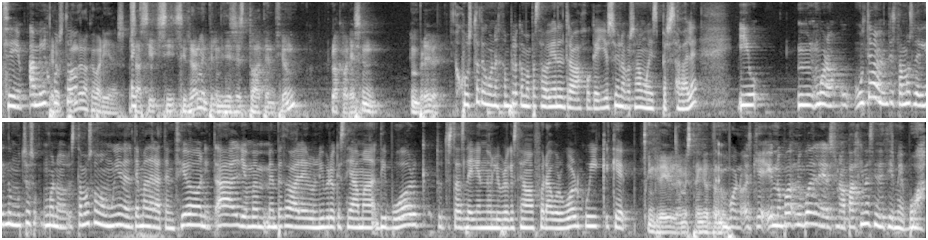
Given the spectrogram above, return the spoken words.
Sí, a mí Pero justo... ¿cuándo lo acabarías? O sea, si, si, si realmente le metieses toda atención, lo acabarías en, en breve. Justo tengo un ejemplo que me ha pasado hoy en el trabajo, que yo soy una persona muy dispersa, ¿vale? Y bueno, últimamente estamos leyendo muchos, bueno, estamos como muy en el tema de la atención y tal. Yo me, me he empezado a leer un libro que se llama Deep Work, tú te estás leyendo un libro que se llama For Our Work Week, que Increíble, me está encantando. bueno, es que no, puedo- no puedes leer una página sin decirme, ¡buah!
